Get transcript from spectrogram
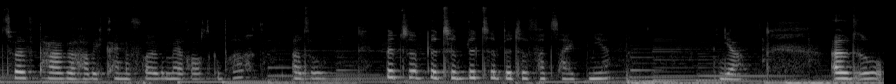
Zwölf Tage habe ich keine Folge mehr rausgebracht. Also bitte, bitte, bitte, bitte verzeiht mir. Ja, also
